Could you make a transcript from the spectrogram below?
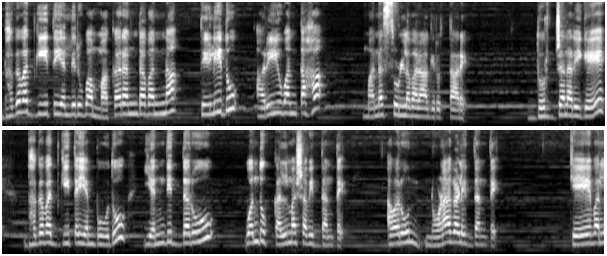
ಭಗವದ್ಗೀತೆಯಲ್ಲಿರುವ ಮಕರಂದವನ್ನ ತಿಳಿದು ಅರಿಯುವಂತಹ ಮನಸ್ಸುಳ್ಳವರಾಗಿರುತ್ತಾರೆ. ದುರ್ಜನರಿಗೆ ಭಗವದ್ಗೀತೆ ಎಂಬುದು ಎಂದಿದ್ದರೂ ಒಂದು ಕಲ್ಮಶವಿದ್ದಂತೆ, ಅವರು ನೊಣಗಳಿದ್ದಂತೆ. ಕೇವಲ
